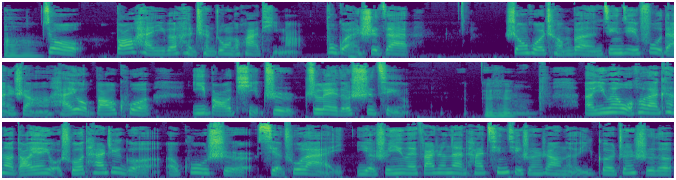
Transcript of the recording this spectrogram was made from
啊，就包含一个很沉重的话题嘛。不管是在生活成本、经济负担上，还有包括医保体制之类的事情。嗯哼，啊，因为我后来看到导演有说，他这个呃故事写出来，也是因为发生在他亲戚身上的一个真实的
